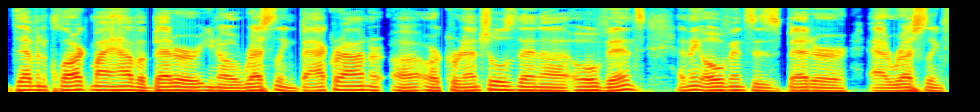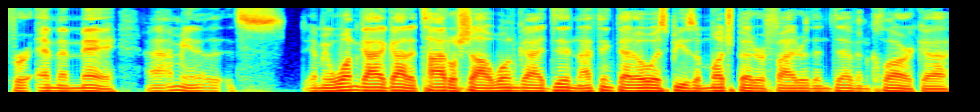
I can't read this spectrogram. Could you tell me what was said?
Devin Clark might have a better, you know, wrestling background or, uh, or credentials than uh, O Vince, I think O Vince is better at wrestling for MMA. I mean, it's. I mean, one guy got a title shot, one guy didn't. I think that OSP is a much better fighter than Devin Clark. Uh,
